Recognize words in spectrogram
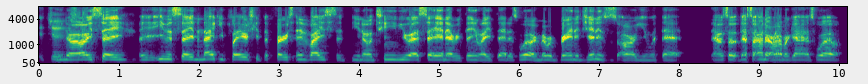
just You know, I always say they even say the Nike players get the first invites to you know Team USA and everything like that as well. Remember Brandon Jennings was arguing with that. That was a, that's an Under Armour guy as well.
